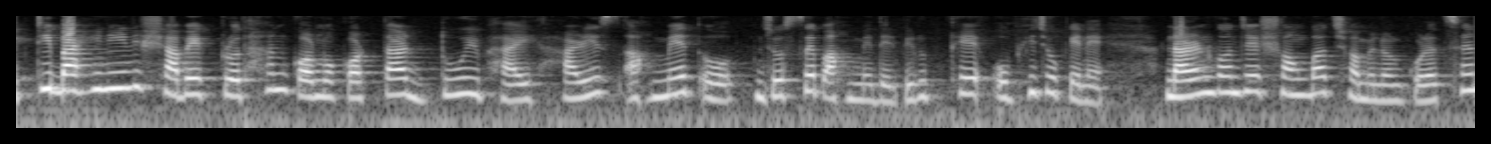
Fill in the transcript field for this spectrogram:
একটি বাহিনীর সাবেক প্রধান কর্মকর্তার দুই ভাই হারিস আহমেদ ও জোসেফ আহমেদের বিরুদ্ধে অভিযোগ এনে নারায়ণগঞ্জে সংবাদ সম্মেলন করেছেন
